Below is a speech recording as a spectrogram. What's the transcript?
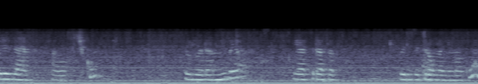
Вырезаем полосочку. Выравниваем. Я сразу вырезать ровно не могу.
